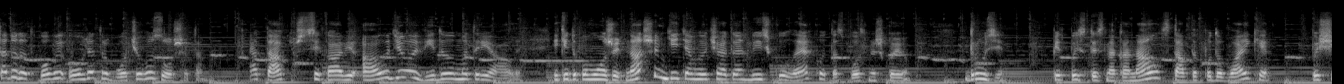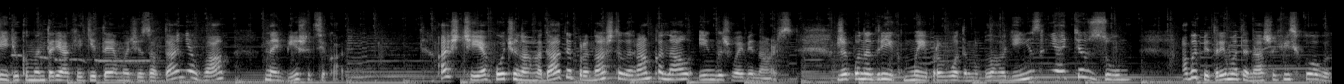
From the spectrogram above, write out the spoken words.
та додатковий огляд робочого зошита, а також цікаві аудіо відеоматеріали, які допоможуть нашим дітям вивчати англійську легко та з посмішкою. Друзі, підписуйтесь на канал, ставте вподобайки, пишіть у коментарях, які теми чи завдання вам найбільше цікаві. А ще я хочу нагадати про наш телеграм-канал English Webinars. Вже понад рік ми проводимо благодійні заняття в Zoom, аби підтримати наших військових.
